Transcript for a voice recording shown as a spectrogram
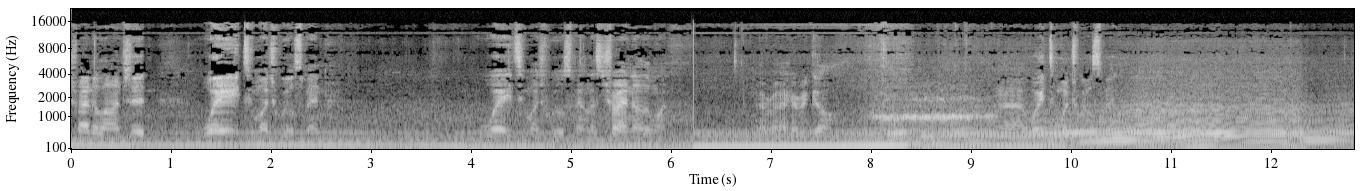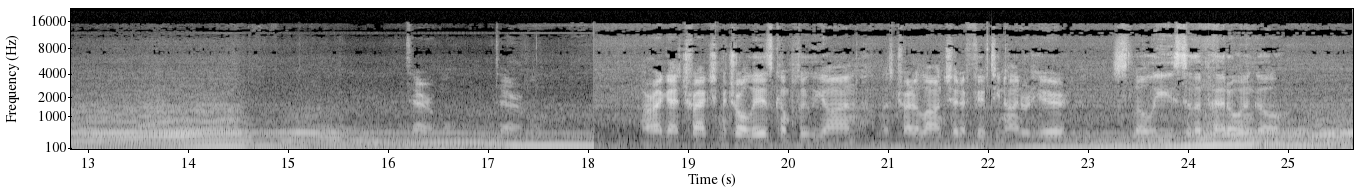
tried to launch it. Way too much wheel spin. Way too much wheel spin. Let's try another one. Alright, here we go. Uh, way too much wheel spin. Terrible, terrible. Alright guys, traction control is completely on. Let's try to launch it at 1500 here. Slowly ease to the pedal and go.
